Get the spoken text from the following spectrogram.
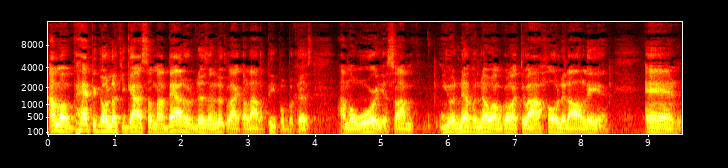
I'm a happy-go-lucky guy. So my battle doesn't look like a lot of people because I'm a warrior. So I'm you'll never know I'm going through. I'll hold it all in, and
